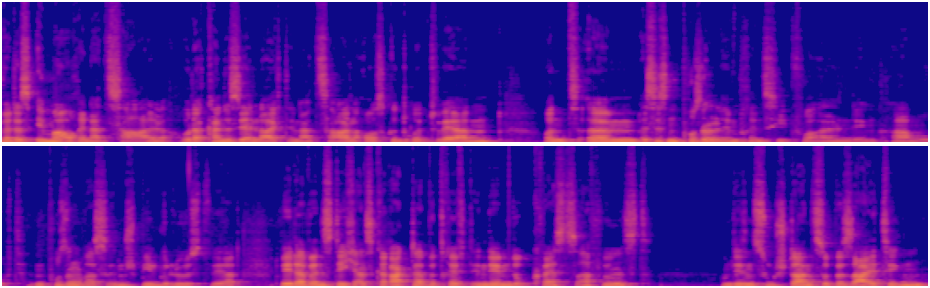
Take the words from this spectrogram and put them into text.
wird es immer auch in der Zahl oder kann es sehr leicht in der Zahl ausgedrückt werden. Und ähm, es ist ein Puzzle im Prinzip vor allen Dingen, Armut. Ein Puzzle, was im Spiel gelöst wird. Weder wenn es dich als Charakter betrifft, indem du Quests erfüllst, um diesen Zustand zu beseitigen,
